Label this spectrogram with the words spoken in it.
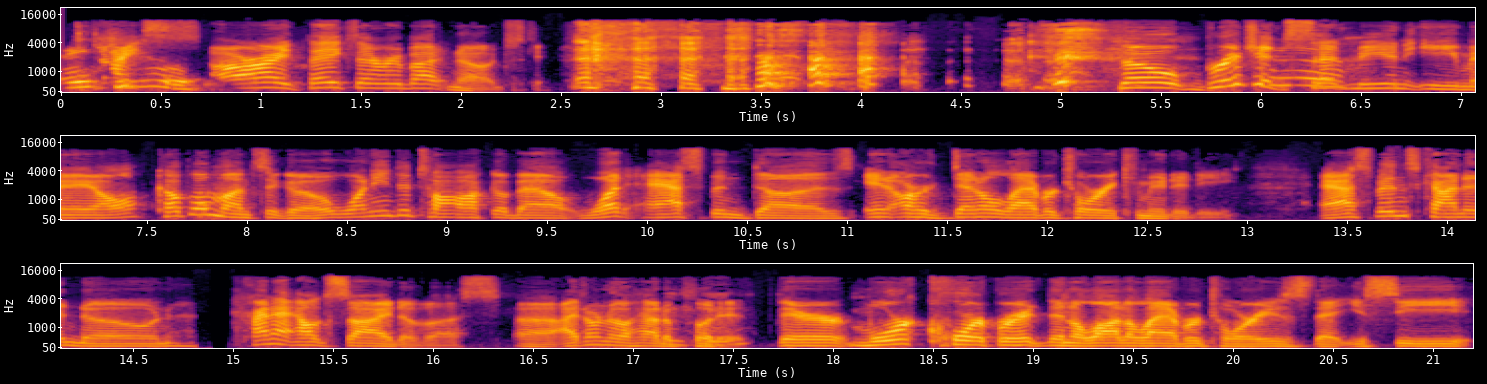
Thank nice. you. All right. Thanks, everybody. No, just kidding. So Bridget sent me an email a couple months ago wanting to talk about what Aspen does in our dental laboratory community. Aspen's kind of known kind of outside of us. Uh, I don't know how to put Mhm. it. They're more corporate than a lot of laboratories that you see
